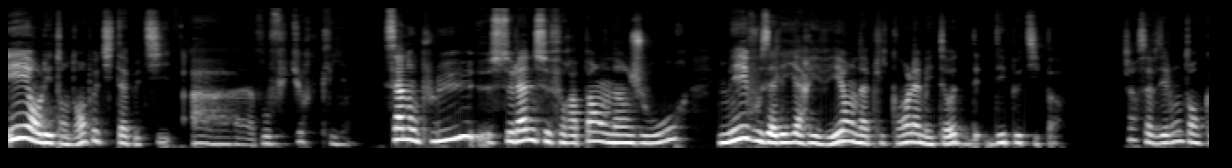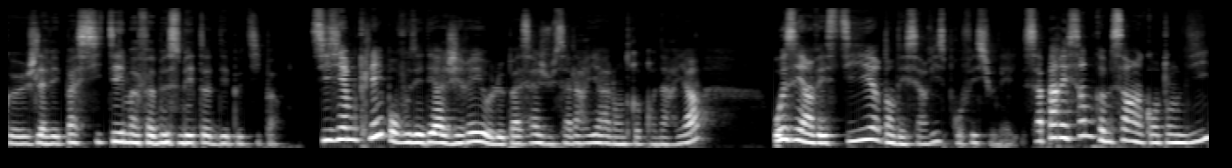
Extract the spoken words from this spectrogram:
et en l'étendant petit à petit à vos futurs clients. Ça non plus, cela ne se fera pas en un jour, mais vous allez y arriver en appliquant la méthode des petits pas. Tiens, ça faisait longtemps que je l'avais pas cité, ma fameuse méthode des petits pas. Sixième clé pour vous aider à gérer euh, le passage du salariat à l'entrepreneuriat, Osez investir dans des services professionnels. Ça paraît simple comme ça hein, quand on le dit,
